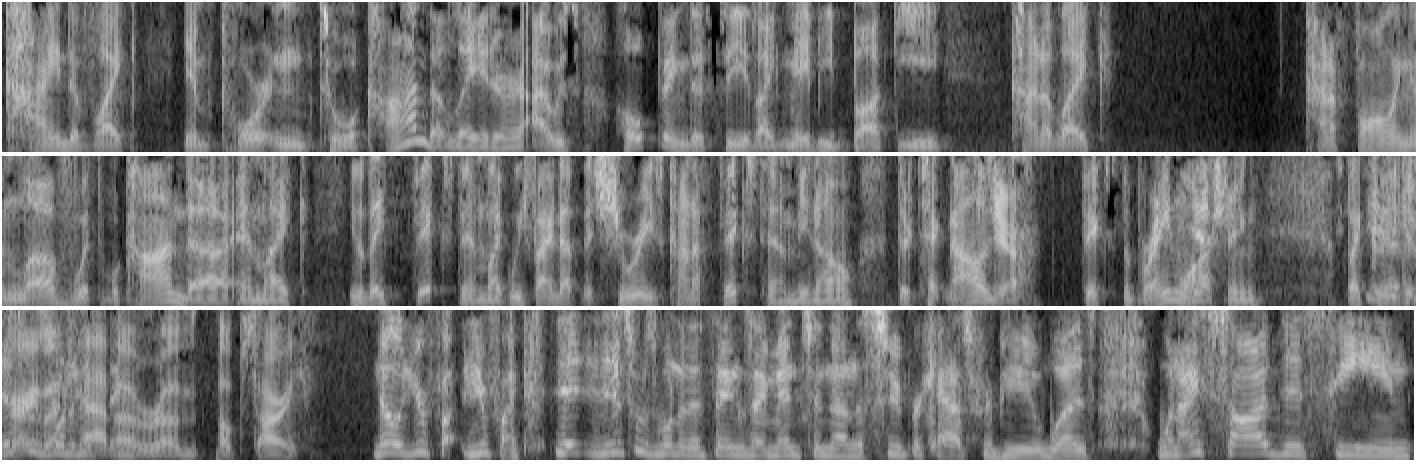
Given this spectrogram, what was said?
kind of like important to Wakanda later. I was hoping to see like maybe Bucky kind of like kind of falling in love with Wakanda and like you know they fixed him. Like we find out that Shuri's kind of fixed him. You know their technology Yeah. fixed the brainwashing. Like Yeah, could You could very much of the have a things- rom- Oh, sorry. No, you're fine. You're fine. This was one of the things I mentioned on the Supercast review was when I saw this scene,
